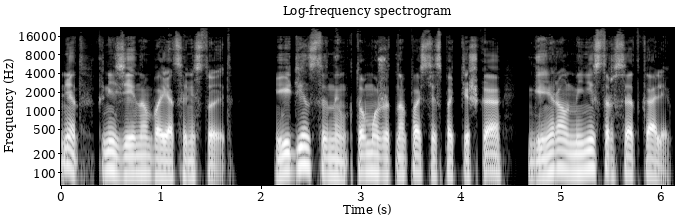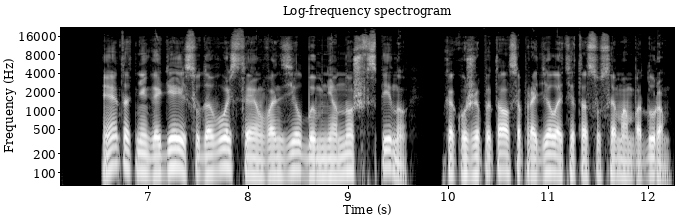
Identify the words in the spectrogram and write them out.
Нет, князей нам бояться не стоит. Единственным, кто может напасть из-под тяжка, генерал-министр Сеткали. Этот негодяй с удовольствием вонзил бы мне нож в спину, как уже пытался проделать это с Усемом Бадуром.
